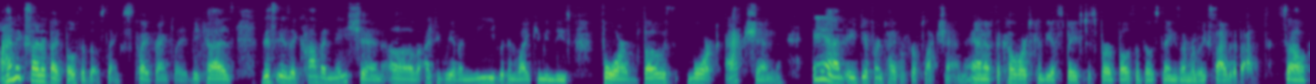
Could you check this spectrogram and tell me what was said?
I'm excited by both of those things, quite frankly, because this is a combination of, I think we have a need within white communities for both more action and a different type of reflection. And if the cohorts can be a space to spur both of those things, I'm really excited about it. So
